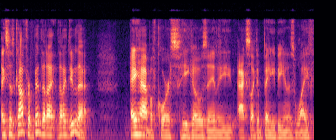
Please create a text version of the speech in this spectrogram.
And he says, God forbid that I that I do that. Ahab, of course, he goes in, he acts like a baby, and his wife,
